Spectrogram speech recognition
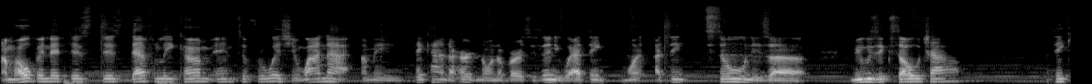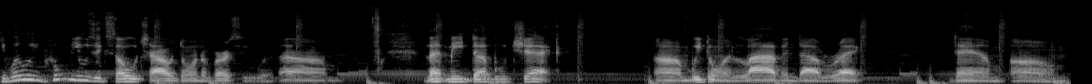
I'm hoping that this this definitely come into fruition. Why not? I mean, they kind of hurting on the verses anyway. I think one, I think soon is uh, Musiq Soulchild. I think he who, who Musiq Soulchild doing the verses with. Um, let me double check. Um, we doing live and direct. Damn, um,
